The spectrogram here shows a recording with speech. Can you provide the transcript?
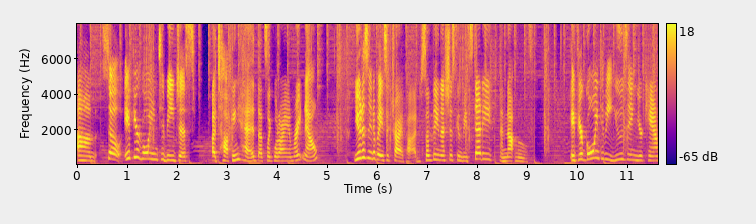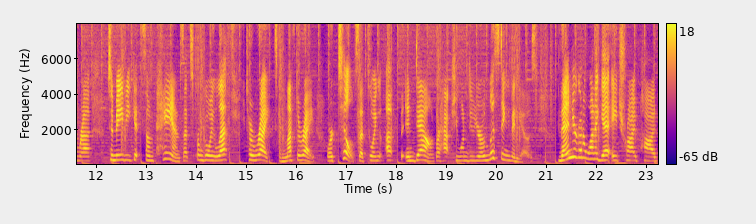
Um, so if you're going to be just a talking head, that's like what I am right now, you just need a basic tripod, something that's just gonna be steady and not move. If you're going to be using your camera to maybe get some pans, that's from going left to right and left to right, or tilts, that's going up and down. Perhaps you wanna do your own listing videos. Then you're gonna wanna get a tripod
